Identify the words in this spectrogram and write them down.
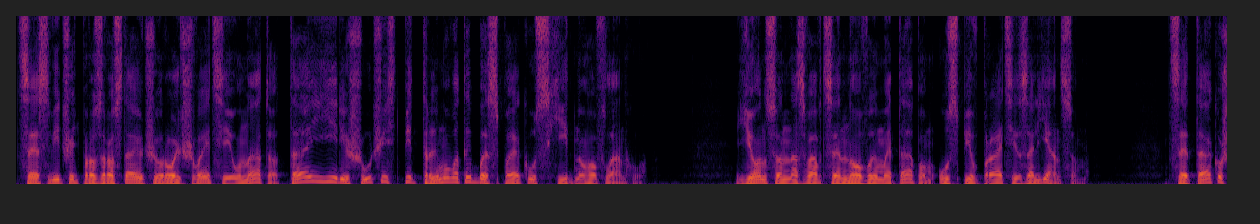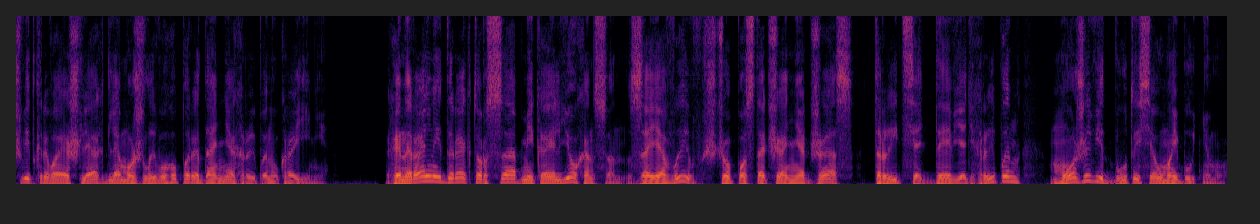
Це свідчить про зростаючу роль Швеції у НАТО та її рішучість підтримувати безпеку східного флангу. Йонсон назвав це новим етапом у співпраці з Альянсом. Це також відкриває шлях для можливого передання Грипен Україні. Генеральний директор САБ Мікаель Йоханссон заявив, що постачання джаз 39 грипен може відбутися у майбутньому.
